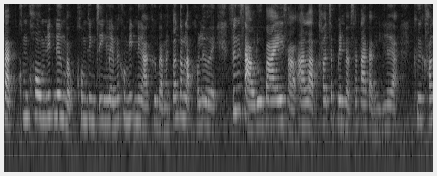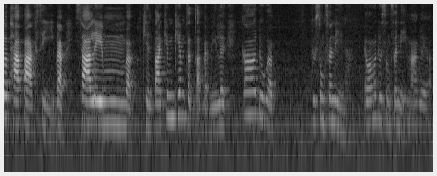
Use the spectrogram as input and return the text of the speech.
แบบคมๆนิดนึงแบบคมจริง ๆ เลยไม่คมนิดเนื้อคือแบบมันต้นตำรับเขาเลย ซึ่งสาวดูไบสาวอาหรับเขาจะเป็นแบบสไตล์แบบนี้เลยอะคือเขาจะทาปากสีแบบซาเลม แบบเขียนตาเข้มๆจัดๆแบบนี้เลย ก็ดูแบบดูทรงเสน่ห์นะแต่ว่ามันดูทรงเสน่ห์มากเลยอะ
